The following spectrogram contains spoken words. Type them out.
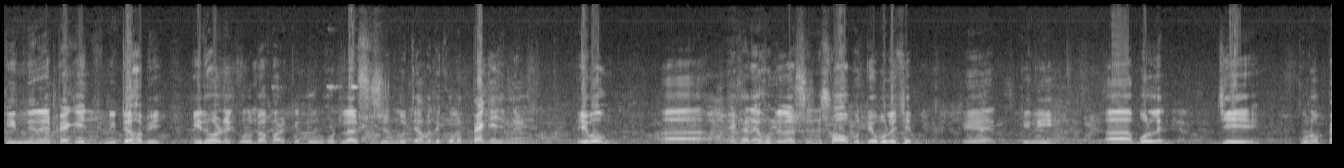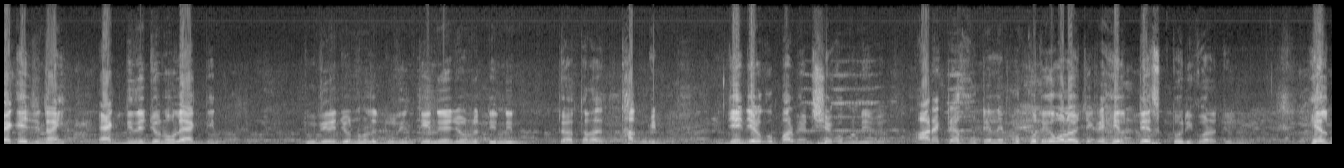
তিন দিনের প্যাকেজ নিতে হবে। এ ধরনের কোনো ব্যাপার কিন্তু হোটেল অ্যাসোসিয়েশন বলছে আমাদের কোনো প্যাকেজ নেই। এবং এখানে হোটেল অ্যাসোসিয়েশনের সভাপতিও বলেছেন। তিনি বললেন যে কোনো প্যাকেজ নাই। একদিনের জন্য হলে একদিন, দুদিনের জন্য হলে দুদিন তিন দিনের জন্য হলে তিন দিন তারা থাকবেন। যে যেরকম পারবেন সেরকম নেবেন আর একটা হোটেলের পক্ষ থেকে বলা হয়েছে একটা হেল্প ডেস্ক তৈরি করার জন্য। হেল্প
